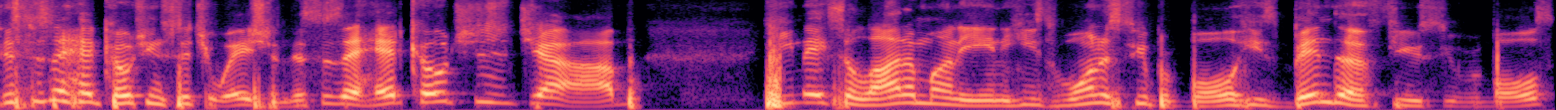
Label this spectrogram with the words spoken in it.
this is a head coaching situation. This is a head coach's job. He makes a lot of money and he's won a Super Bowl. He's been to a few Super Bowls.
